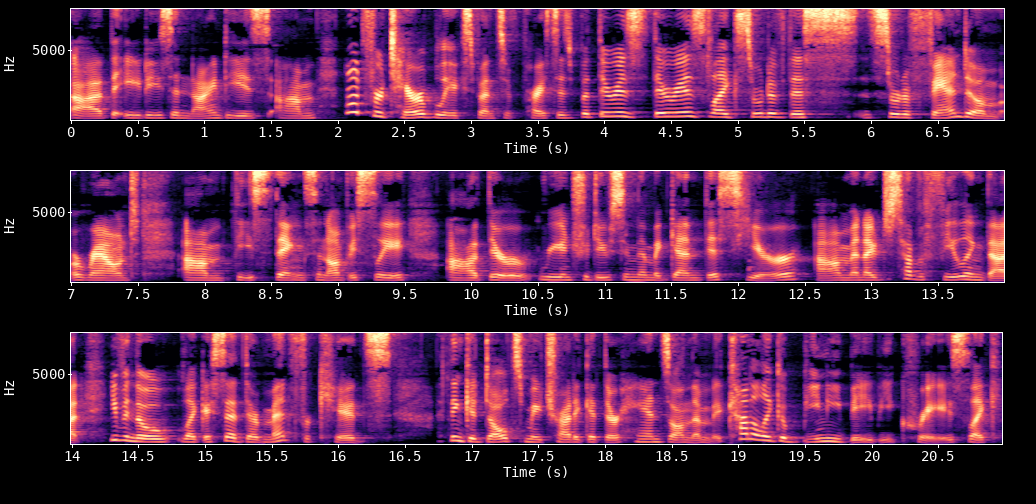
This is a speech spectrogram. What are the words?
uh, the 80s and 90s um, not for terribly expensive prices but there is there is like sort of this sort of fandom around um, these things. And obviously uh, they're reintroducing them again this year. Um, and i just have a feeling that even though like i said they're meant for kids I think adults may try to get their hands on them. It's kind of like a beanie baby craze. Like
